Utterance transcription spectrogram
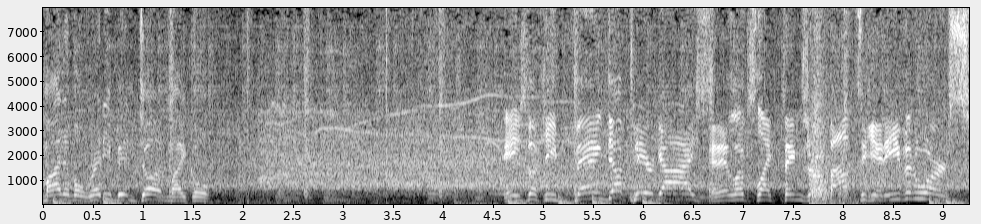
might have already been done, Michael. He's looking banged up here, guys. And it looks like things are about to get even worse.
